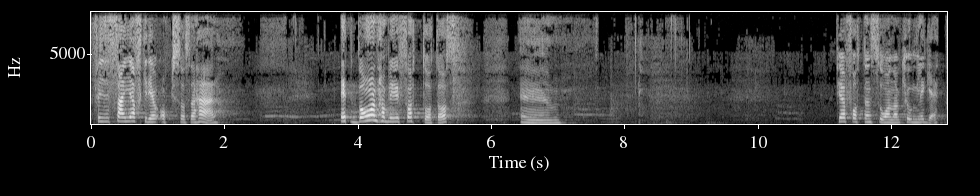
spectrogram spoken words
För Jesaja skrev också så här. Ett barn har blivit fött åt oss. Eh, vi har fått en son av kunglighet.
